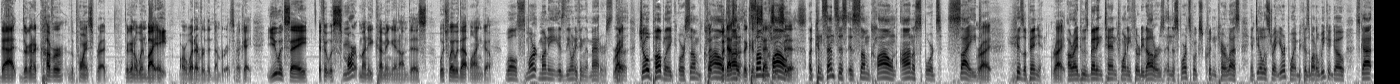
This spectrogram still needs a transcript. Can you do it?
that they're going to cover the point spread. They're going to win by eight or whatever the number is. Okay. You would say if it was smart money coming in on this, which way would that line go? Well, smart money is the only thing that matters. Right. The- Joe Public or some clown. but that's on- what the consensus clown- is. A consensus is some clown on a sports site. Right. His opinion. Right. All right. Who's betting 10 20 30 dollars, and the sports books couldn't care less. And to illustrate your point, because about a week ago, Scott.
